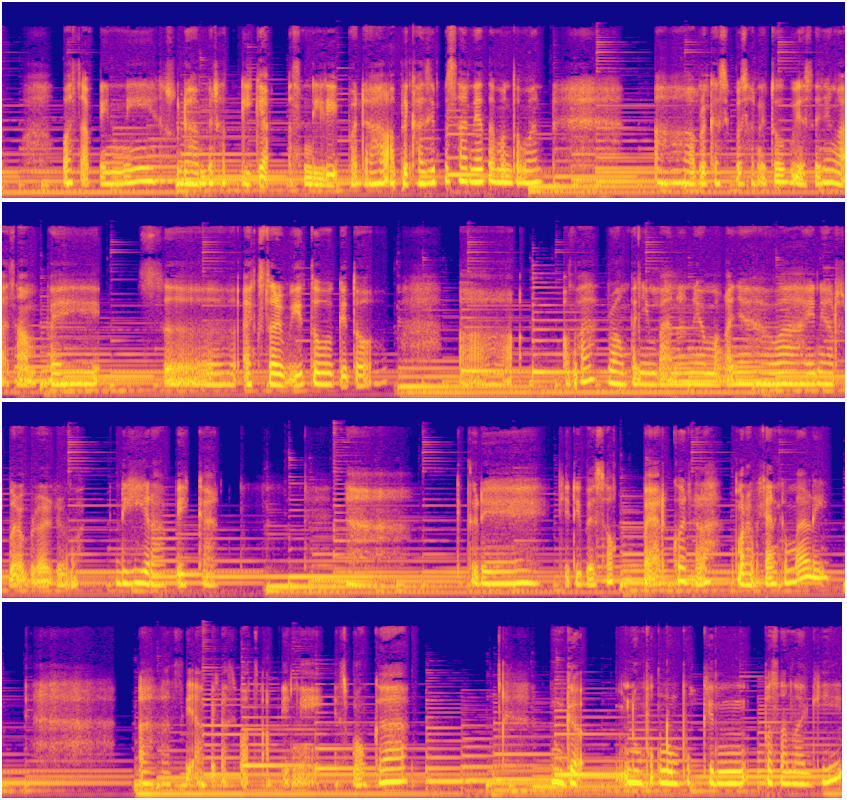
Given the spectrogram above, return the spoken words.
WhatsApp ini sudah hampir 1 giga sendiri padahal aplikasi pesan ya teman-teman. Uh, aplikasi pesan itu biasanya nggak sampai se ekstrim itu gitu apa? Ruang penyimpanannya makanya wah ini harus benar-benar dirapikan nah gitu deh. Jadi besok PR ku adalah merapikan kembali uh, si aplikasi WhatsApp ini. Semoga nggak numpuk-numpukin pesan lagi.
